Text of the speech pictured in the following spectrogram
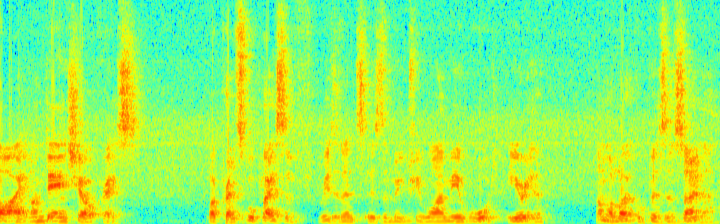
Hi, I'm Dan Shallcrass. My principal place of residence is the Moutere Waimea Ward area. I'm a local business owner,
